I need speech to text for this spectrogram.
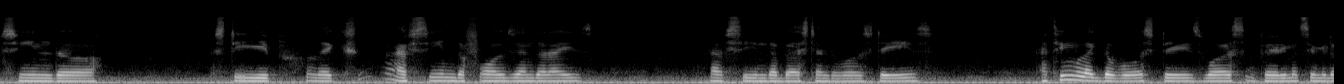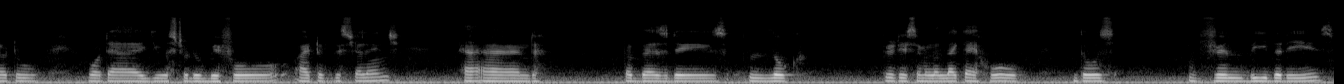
Seen the steep like i've seen the falls and the rise. I've seen the best and the worst days. I think like the worst days was very much similar to what i used to do before i took this challenge. And the best days look pretty similar. Like i hope those will be the days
